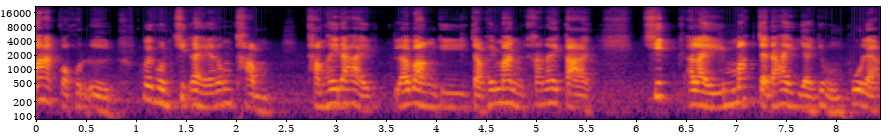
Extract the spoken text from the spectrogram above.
มากกว่าคนอื่น เพราะเป็นคนคิดอะไรแล้วต้องทำทำให้ได้ แล้วบางทีจับให้มั่นฆ่าให้ตาย คิดอะไรมักจะได้อย่างที่ผมพูดแล้ว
